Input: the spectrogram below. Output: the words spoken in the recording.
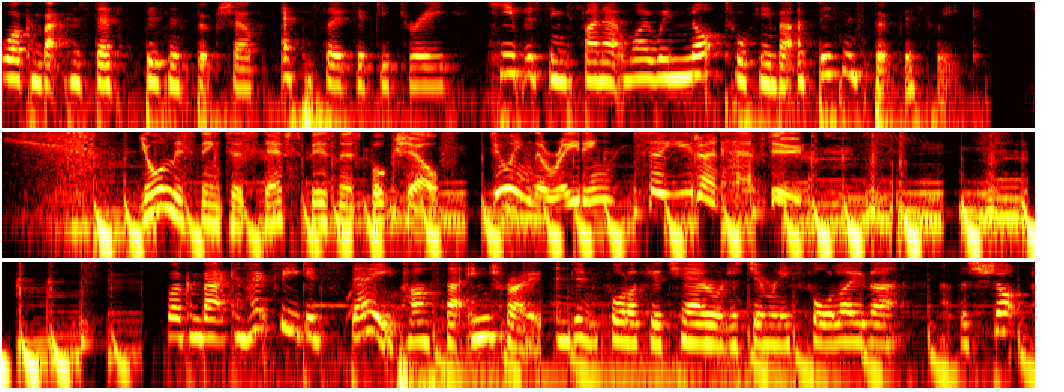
Welcome back to Steph's Business Bookshelf, episode 53. Keep listening to find out why we're not talking about a business book this week. You're listening to Steph's Business Bookshelf, doing the reading so you don't have to. Welcome back, and hopefully you did stay past that intro and didn't fall off your chair or just generally fall over at the shock.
